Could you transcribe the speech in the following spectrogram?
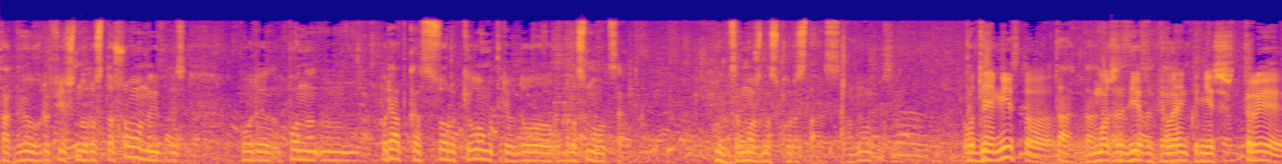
так географічно розташований десь порядка 40 кілометрів до обласного центру. Це можна скористатися. Ну, Одне місто Так, так, може так, з'їздити так, легенько, ніж три,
